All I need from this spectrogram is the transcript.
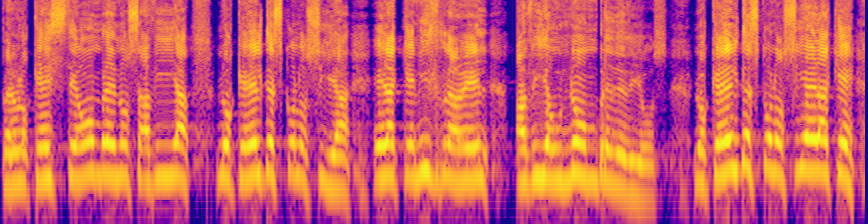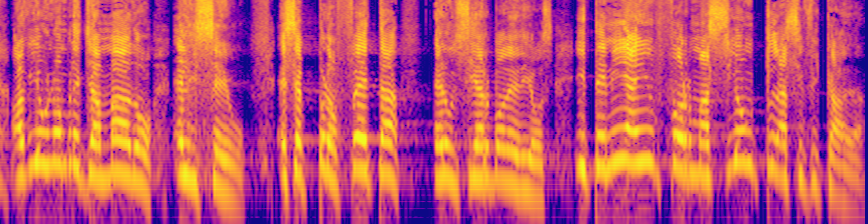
pero lo que este hombre no sabía, lo que él desconocía, era que en Israel había un hombre de Dios. Lo que él desconocía era que había un hombre llamado Eliseo. Ese profeta era un siervo de Dios y tenía información clasificada.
